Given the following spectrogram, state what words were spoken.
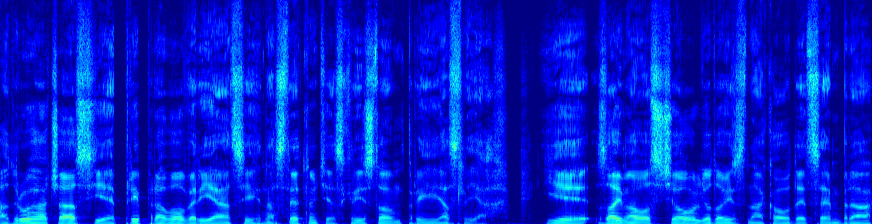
a druhá časť je prípravou veriacich na stretnutie s Kristom pri jasliach. Je zaujímavosťou ľudových znakov decembra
